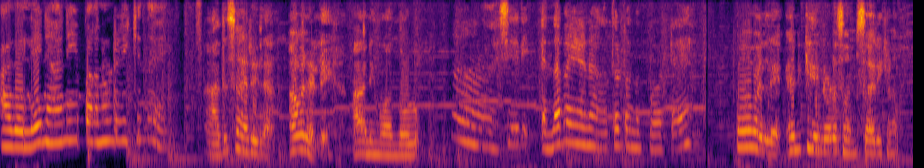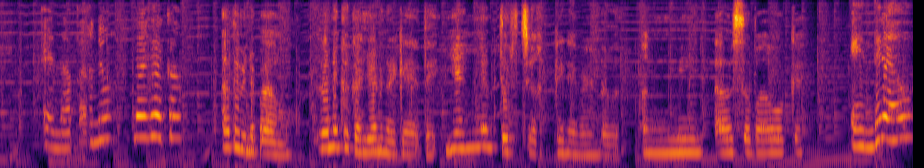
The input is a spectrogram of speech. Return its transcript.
അതല്ലേ ഞാൻ ഈ പറഞ്ഞോണ്ടിരിക്കുന്നേ? അത് സാരില്ല. അവനല്ലേ? അവനിങ് വന്നോളൂ. ശരി. എന്നാ പയ്യാണ് അകത്തോട്ടൊന്ന് പോട്ടെ? പോവല്ലേ. എനിക്ക് എന്നോട് സംസാരിക്കണം. എന്നാ പറഞ്ഞു. ഞാൻ കേക്കാം അത് പിന്നെ പാവോ. നിനക്ക് കല്യാണം കഴിക്കാനത്തെ എങ്ങനത്തെ ഒരു ചെറുക്കനെ വേണ്ടത്? അമ്മീൻ ആ സ്വഭാവമൊക്കെ. എന്തിനാവും?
